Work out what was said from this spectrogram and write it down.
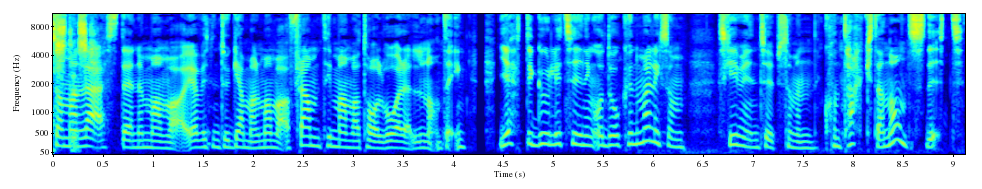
som man läste när man var, jag vet inte hur gammal man var, fram till man var 12 år eller någonting. Jättegullig tidning och då kunde man liksom skriva in typ som en kontaktannons dit.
